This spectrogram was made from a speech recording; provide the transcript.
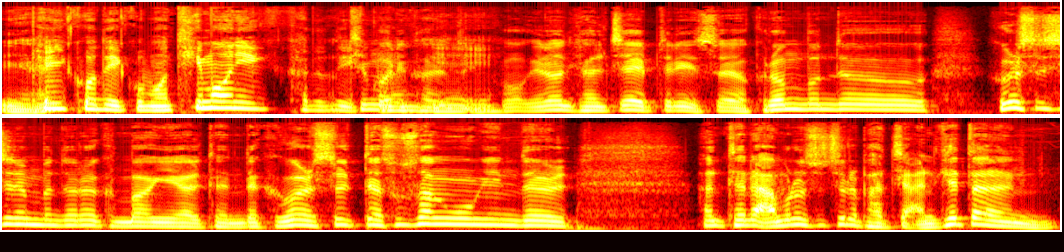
예. 페이코도 있고 뭐 티머니 카드도 있고 티머니 카드도 예, 예. 있고 이런 결제 앱들이 있어요. 그런 분들 그걸 쓰시는 분들은 금방 이해할 텐데 그걸 쓸 때 소상공인들한테는 아무런 수수료를 받지 않겠다는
